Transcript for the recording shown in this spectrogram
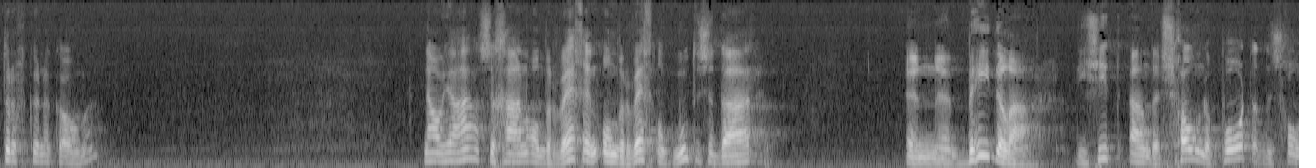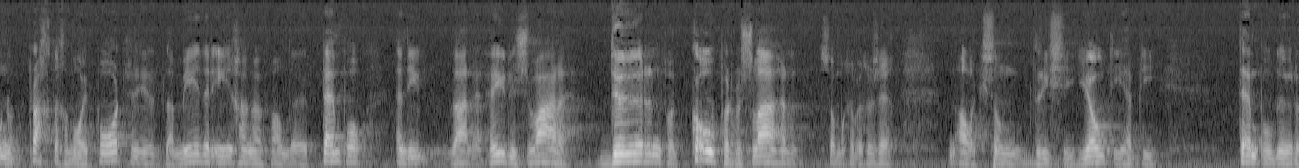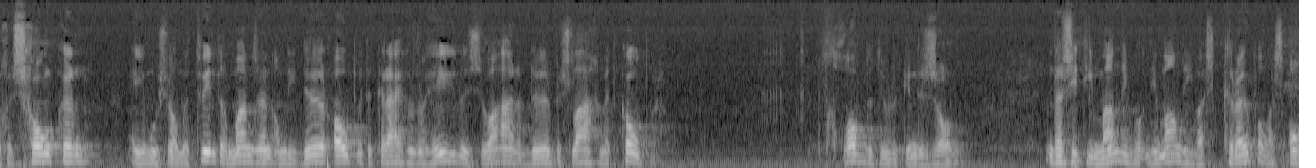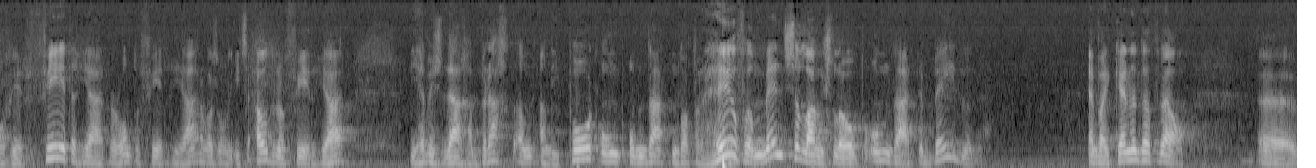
terug kunnen komen? Nou ja, ze gaan onderweg en onderweg ontmoeten ze daar een uh, bedelaar. Die zit aan de schone poort, dat is een schone, prachtige mooie poort. Er zijn meerdere ingangen van de tempel. En die waren hele zware deuren van koper beslagen. Sommigen hebben gezegd, een Alexandrische Jood, die heeft die tempeldeuren geschonken. En je moest wel met twintig man zijn om die deur open te krijgen. Zo'n hele zware deur beslagen met koper gloopt natuurlijk in de zon. En daar zit die man, die, die, man die was kreupel, was ongeveer 40 jaar, rond de 40 jaar, was al iets ouder dan 40 jaar. Die hebben ze daar gebracht aan, aan die poort, om, daar, omdat er heel veel mensen langslopen om daar te bedelen. En wij kennen dat wel. Uh,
